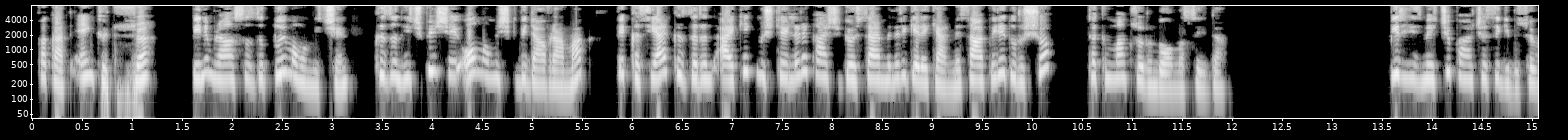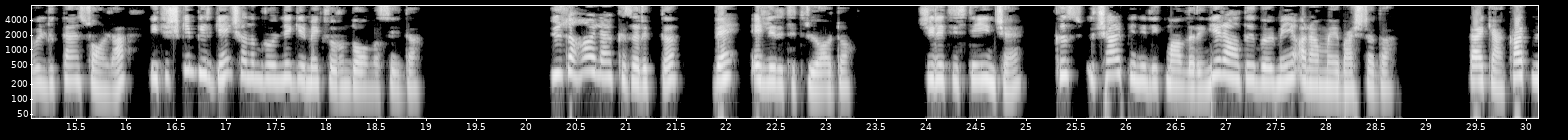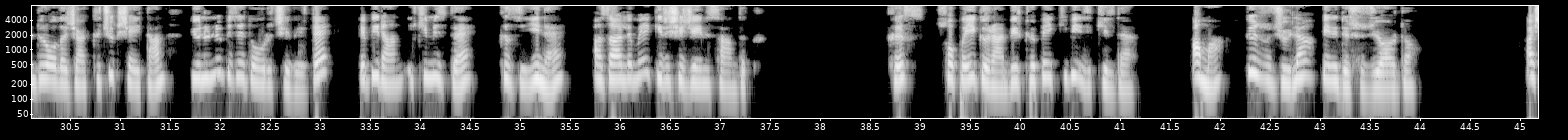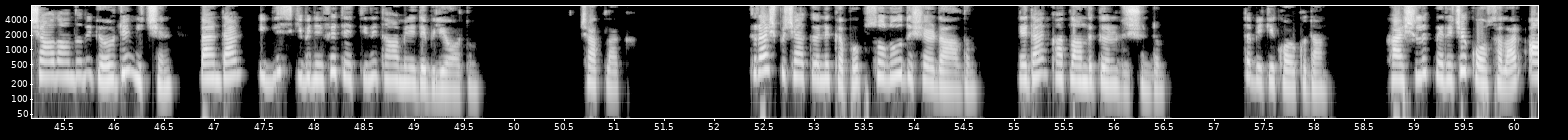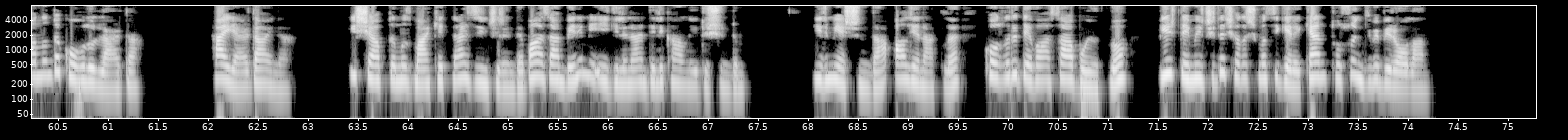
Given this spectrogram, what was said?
Fakat en kötüsü benim rahatsızlık duymamam için kızın hiçbir şey olmamış gibi davranmak ve kasiyer kızların erkek müşterilere karşı göstermeleri gereken mesafeli duruşu takınmak zorunda olmasıydı. Bir hizmetçi parçası gibi sövüldükten sonra yetişkin bir genç hanım rolüne girmek zorunda olmasıydı. Yüzü hala kızarıktı ve elleri titriyordu. Jilet isteyince kız üçer penilik malların yer aldığı bölmeyi aranmaya başladı. Derken kart müdürü olacak küçük şeytan yönünü bize doğru çevirdi ve bir an ikimiz de kızı yine azarlamaya girişeceğini sandık. Kız sopayı gören bir köpek gibi irkildi. Ama göz ucuyla beni de süzüyordu. Aşağılandığını gördüğüm için benden iblis gibi nefret ettiğini tahmin edebiliyordum. Çatlak. Tıraş bıçaklarını kapıp soluğu dışarıda aldım. Neden katlandıklarını düşündüm. Tabii ki korkudan. Karşılık verecek olsalar anında kovulurlardı. Her yerde aynı. İş yaptığımız marketler zincirinde bazen benimle ilgilenen delikanlıyı düşündüm. 20 yaşında, al yanaklı, kolları devasa boyutlu, bir demircide çalışması gereken Tosun gibi biri olan.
